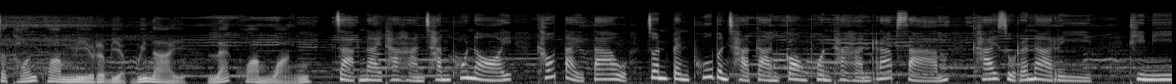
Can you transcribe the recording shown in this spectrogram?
สะท้อนความมีระเบียบวินัยและความหวัง จากนายทหารชั้นผู้น้อย เขาไต่เต้าจนเป็นผู้บัญชาการกองพลทหารราบสามค่ายสุรนารี ที่นี่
